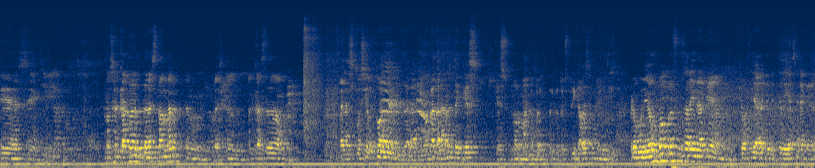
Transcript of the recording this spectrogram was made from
Eh, sí. No sé, el cas de, de l'estàndard, el, el, el cas de la situació actual de, de la llengua catalana entenc que és, que és normal, no? perquè, perquè t'ho explicaves és molt útil. Però volia un poc reforçar la idea que, que vas dir ara, que, que deies era que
